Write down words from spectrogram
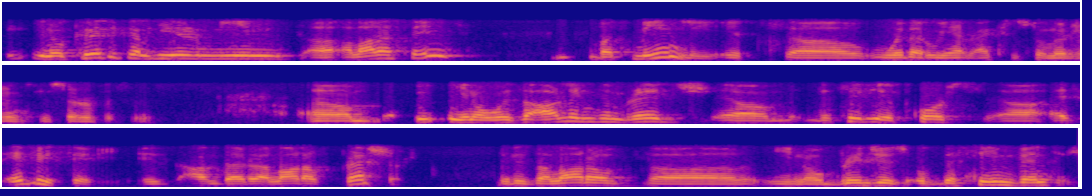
you know, critical here means a lot of things but mainly it's uh, whether we have access to emergency services. Um, you know, with the Arlington Bridge, um, the city, of course, uh, as every city, is under a lot of pressure. There is a lot of uh, you know bridges of the same vintage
